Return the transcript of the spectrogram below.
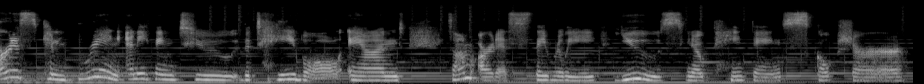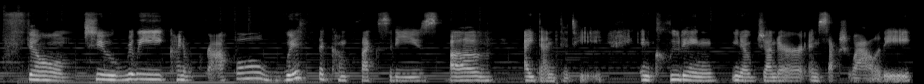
Artists can bring anything to the table. And some artists they really use you know painting sculpture film to really kind of grapple with the complexities of identity including you know gender and sexuality.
